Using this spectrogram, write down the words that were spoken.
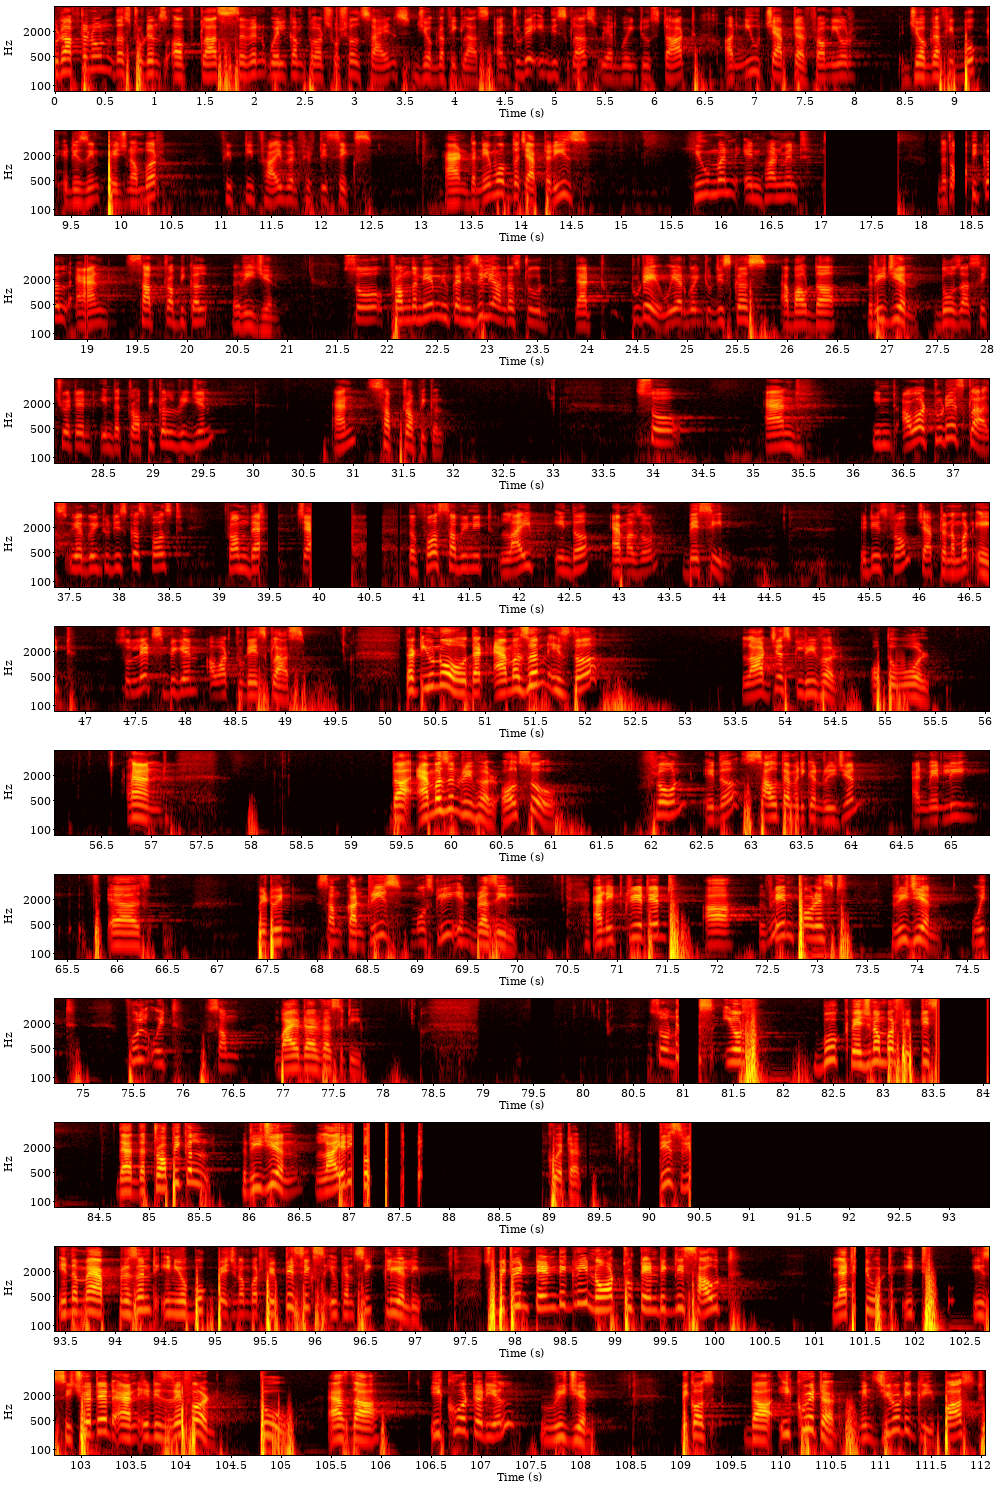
Good afternoon, the students of class 7. Welcome to our social science geography class. And today in this class, we are going to start a new chapter from your geography book. It is in page number 55 and 56. And the name of the chapter is Human Environment, the Tropical and Subtropical Region. So from the name, you can easily understood that today we are going to discuss about the region those are situated in the tropical region and subtropical. So and in our today's class we are going to discuss first from that chapter the first subunit life in the amazon basin. It is from chapter number 8 so let's begin our today's class. That you know that amazon is the largest river of the world. And the Amazon River also flown in the South American region and mainly uh, between some countries mostly in Brazil. And it created a rainforest region with full with some biodiversity. So this your book page number 56 that the tropical region lies equator. This in the map present in your book page number 56 you can see clearly. So between 10 degree north to 10 degree south latitude it is situated and it is referred to as the equatorial region because the equator means 0 degree passed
